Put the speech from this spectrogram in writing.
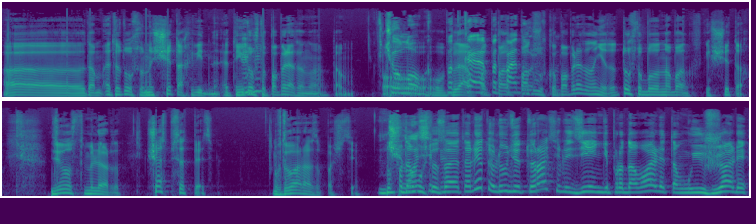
Э, там, это то, что на счетах видно. Это не угу. то, что попрятано там. Чулок, под, да, под, под, под подушку попрятано. Нет, это то, что было на банковских счетах. 90 миллиардов. Сейчас 55. В два раза почти. ну, потому себе. что за это лето люди тратили деньги, продавали, там, уезжали,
